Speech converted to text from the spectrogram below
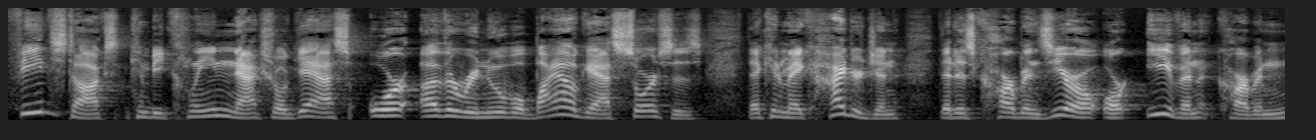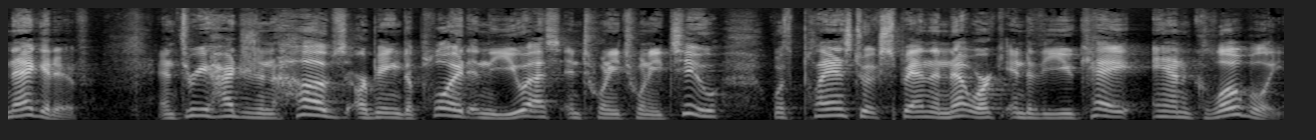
Feedstocks can be clean natural gas or other renewable biogas sources that can make hydrogen that is carbon zero or even carbon negative. And three hydrogen hubs are being deployed in the US in 2022 with plans to expand the network into the UK and globally.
